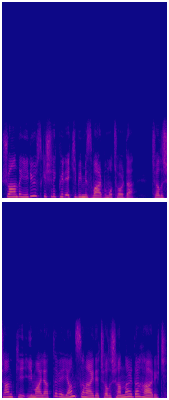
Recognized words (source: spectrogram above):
şu anda 700 kişilik bir ekibimiz var bu motorda. Çalışan ki imalatta ve yan sanayide çalışanlar da hariç.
